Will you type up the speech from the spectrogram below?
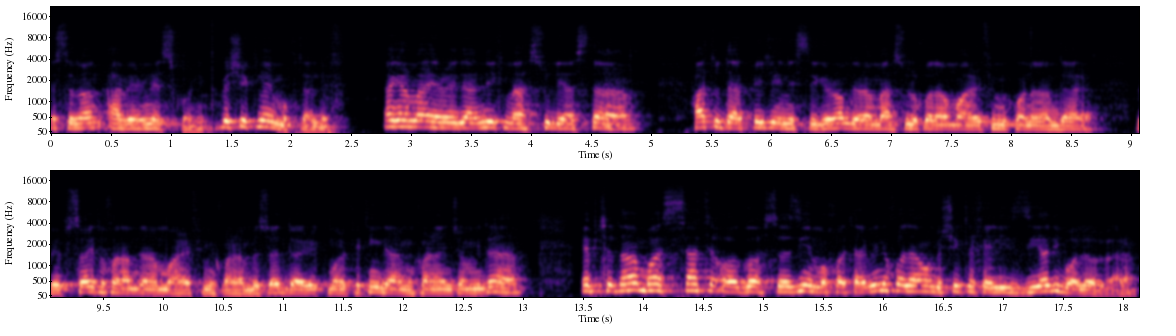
اصطلاحا awareness کنیم. به شکلهای مختلف. اگر من ارائه دهنده یک محصولی هستم حتی در page اینستاگرام دارم محصول خودم معرفی می‌کنم در وبسایت خودم دارم معرفی می‌کنم به صورت direct marketing دارم این کار انجام میدم. ابتدا با سطح آگاه سازی مخاطبین خودم رو به شکل خیلی زیادی بالا ببرم.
